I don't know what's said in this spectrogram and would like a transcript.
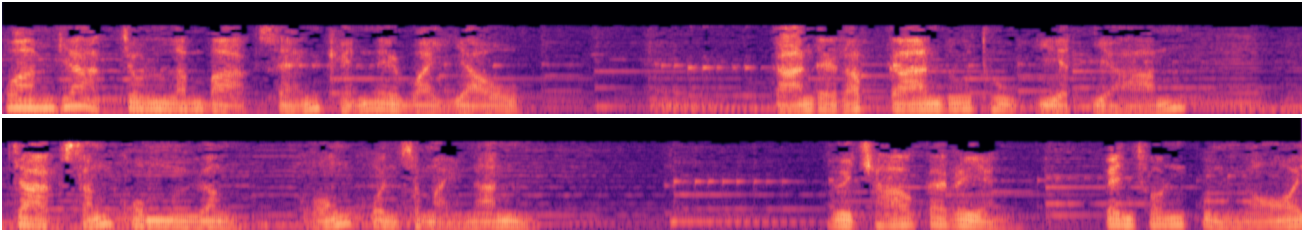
ความยากจนลำบากแสนเข็นในวัยเยาว์การได้รับการดูถูกเหยียดหยาม จากสังคมเมืองของคนสมัยนั้นโดยชาวกะเหรี่ยงเป็นชนกลุ่มน้อย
